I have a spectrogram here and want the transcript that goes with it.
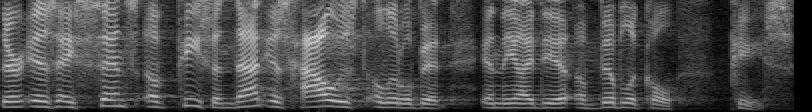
there is a sense of peace. And that is housed a little bit in the idea of biblical peace.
